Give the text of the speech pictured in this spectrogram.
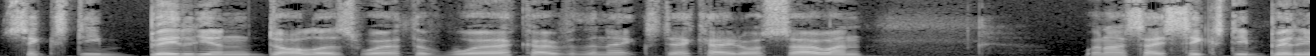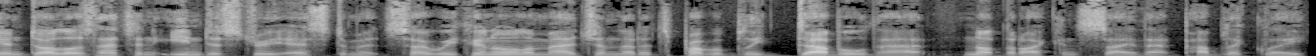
Sixty billion dollars worth of work over the next decade or so, and when I say sixty billion dollars, that's an industry estimate. So we can all imagine that it's probably double that. Not that I can say that publicly,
